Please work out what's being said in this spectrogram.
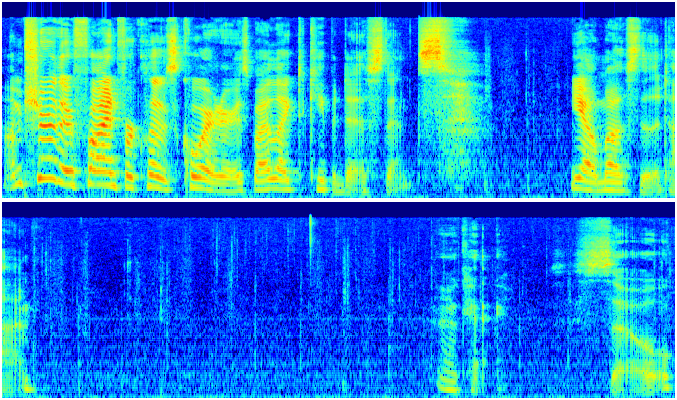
I'm sure they're fine for close quarters, but I like to keep a distance. You know, most of the time. Okay. So.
